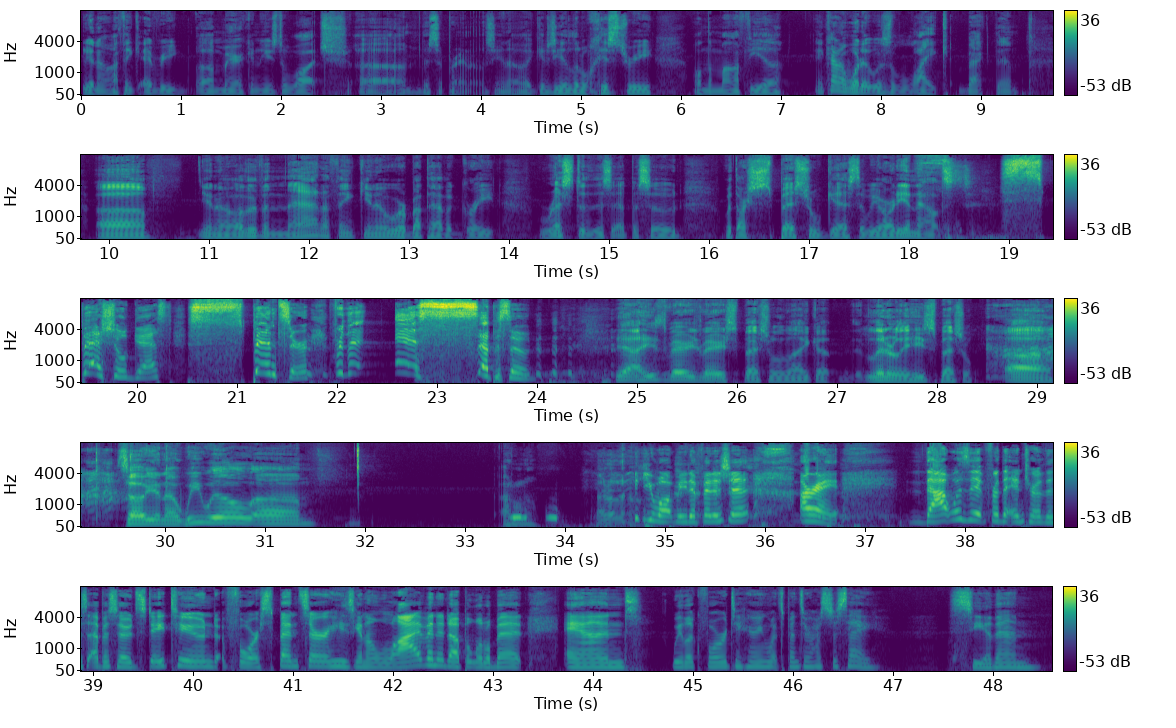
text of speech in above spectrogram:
you know, I think every uh, American needs to watch uh, The Sopranos. You know, it gives you a little history on the mafia and kind of what it was like back then. Uh, you know, other than that, I think you know we're about to have a great rest of this episode with our special guest that we already announced. Special guest Spencer for the S episode. yeah, he's very, very special. Like, uh, literally, he's special. Uh, so you know, we will. Um, I don't know. I don't know. you want me to finish it? All right. That was it for the intro of this episode. Stay tuned for Spencer. He's going to liven it up a little bit, and we look forward to hearing what Spencer has to say. See you then.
